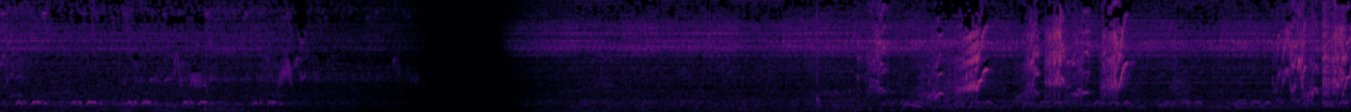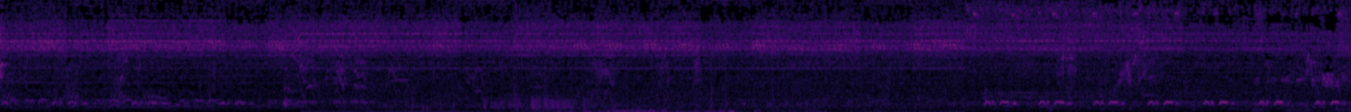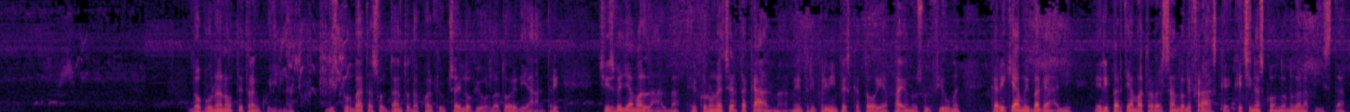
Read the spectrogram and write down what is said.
Dopo una notte tranquilla, disturbata soltanto da qualche uccello più urlatore di altri, ci svegliamo all'alba e con una certa calma, mentre i primi pescatori appaiono sul fiume, carichiamo i bagagli e ripartiamo attraversando le frasche che ci nascondono dalla pista.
